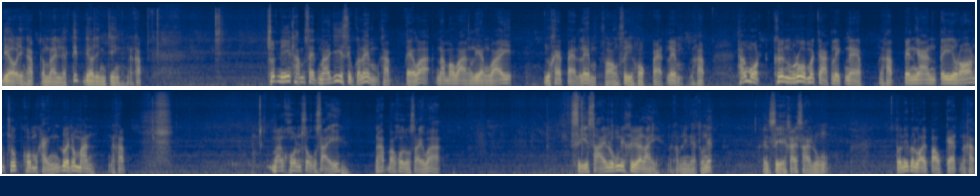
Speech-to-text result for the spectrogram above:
เดียวเองครับกำไรเหลือติดเดียวจริง ๆนะครับ ชุดนี้ทำเสร็จมา 20 กว่าเล่มครับ แต่ว่านำมาวางเรียงไว้อยู่แค่ 8 เล่ม 2 4 6 8 เล่มนะครับ ทั้งหมดขึ้นรูปมาจากเหล็กแหนบนะครับ เป็นงานตีร้อนชุบคมแข็งด้วยน้ำมันนะครับ บางคนสงสัย นะครับ บางคนสงสัยว่า สีสายลุงนี่คืออะไรนะครับนี่เนี่ยตรงเนี้ยเป็นสีคล้ายสายลุงตัวนี้เป็นรอยเป่าแก๊สนะครับ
